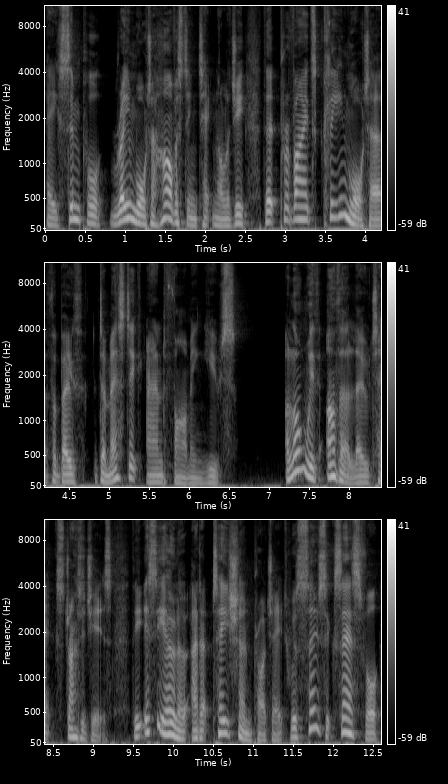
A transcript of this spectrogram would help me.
a simple rainwater harvesting technology that provides clean water for both domestic and farming use. Along with other low tech strategies, the Isiolo Adaptation Project was so successful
